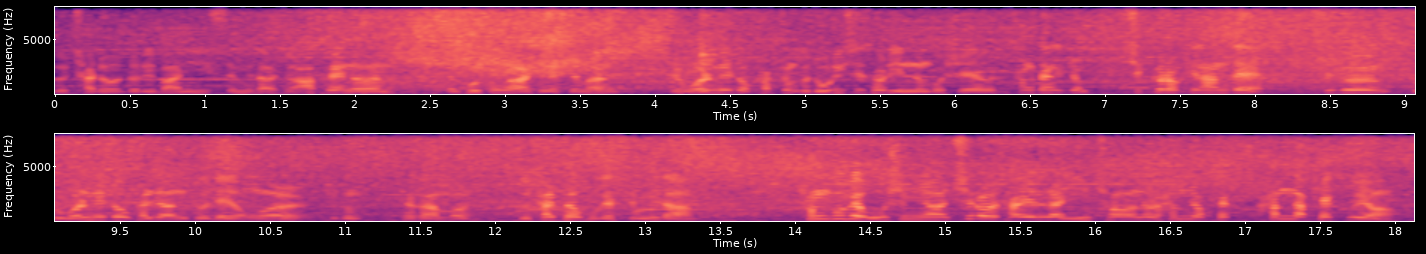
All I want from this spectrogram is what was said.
그 자료들이 많이 있습니다. 지금 앞에는 좀 보시면 아시겠지만 지금 월미도 각종 그 놀이시설이 있는 곳이에요. 그래서 상당히 좀 시끄럽긴 한데 지금 그 월미도 관련 그 내용을 지금 제가 한번 그 살펴보겠습니다. 1950년 7월 4일 날 인천을 함락했, 함락했고요.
